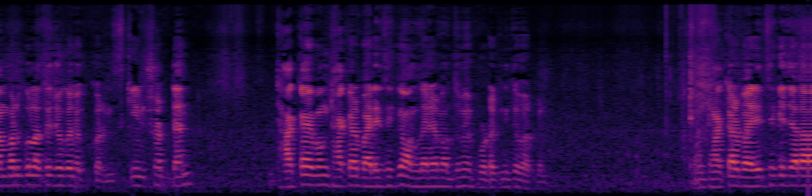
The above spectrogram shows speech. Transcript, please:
নাম্বারগুলোতে যোগাযোগ করেন স্ক্রিনশট দেন। ঢাকা এবং ঢাকার বাইরে থেকে অনলাইনের মাধ্যমে প্রোডাক্ট নিতে পারবেন। ঢাকার বাইরে থেকে যারা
